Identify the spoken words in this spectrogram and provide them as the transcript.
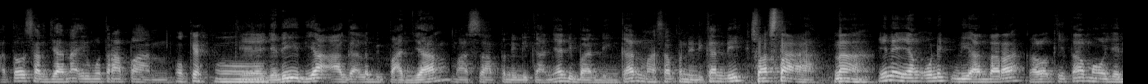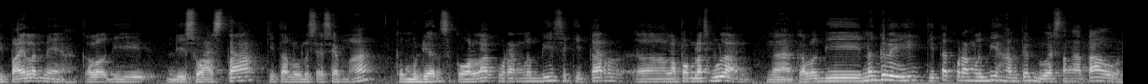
atau sarjana ilmu terapan. Oke. Oh. Oke, jadi dia agak lebih panjang masa pendidikannya dibandingkan masa pendidikan di swasta. Nah, ini yang unik di antara kalau kita mau jadi pilot nih ya. Kalau di di swasta kita lulus SMA, kemudian sekolah kurang lebih sekitar eh, 18 bulan. Nah, kalau di negeri kita kurang lebih hampir dua setengah tahun.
